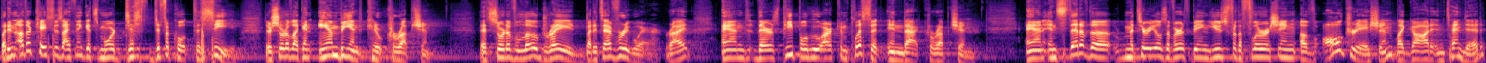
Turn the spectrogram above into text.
But in other cases, I think it's more dis- difficult to see. There's sort of like an ambient corruption that's sort of low grade, but it's everywhere, right? And there's people who are complicit in that corruption. And instead of the materials of earth being used for the flourishing of all creation, like God intended,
